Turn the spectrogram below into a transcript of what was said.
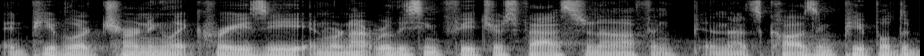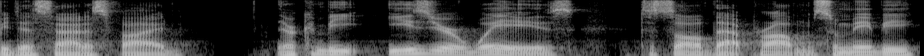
and people are churning like crazy and we're not releasing features fast enough and, and that's causing people to be dissatisfied, there can be easier ways to solve that problem. So maybe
